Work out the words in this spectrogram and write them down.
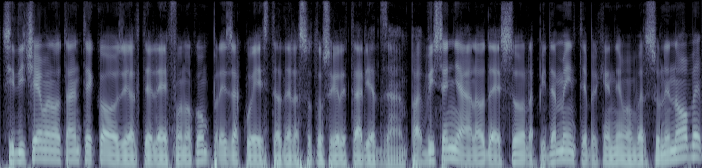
Si dicevano tante cose al telefono, compresa questa della sottosegretaria Zampa. Vi segnalo adesso rapidamente perché andiamo verso le nove.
